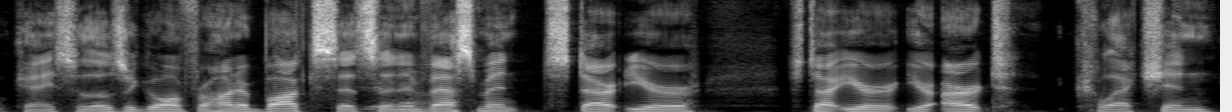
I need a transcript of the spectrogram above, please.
Okay, so those are going for hundred bucks. That's an investment. Start your start your your art collection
